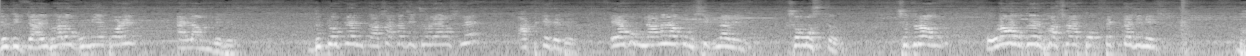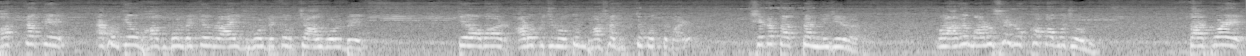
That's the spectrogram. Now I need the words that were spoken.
যদি ড্রাইভারও ঘুমিয়ে পড়ে, অ্যালার্ম দেবে। দুটো ট্রেন কাছাকাছি চলে আসলে আটকে দেবে। এরকম নানা রকম সিগন্যালিং সমস্ত। সুতরাং ওরা ওদের ভাষায় প্রত্যেকটা জিনিস, ভাতটাকে এখন কেউ ভাত বলবে, কেউ রাইস বলবে, কেউ চাল বলবে কেউ আবার আরও কিছু নতুন ভাষা যুক্ত করতে পারে, সেটা তার তার নিজের ব্যাপার। আগে মানুষের রক্ষা পাবো হল তারপরে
